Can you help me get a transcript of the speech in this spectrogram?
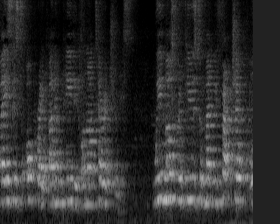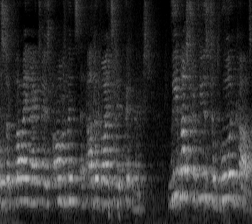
bases to operate unimpeded on our territories. We must refuse to manufacture or supply NATO's armaments and other vital equipment. We must refuse to broadcast,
